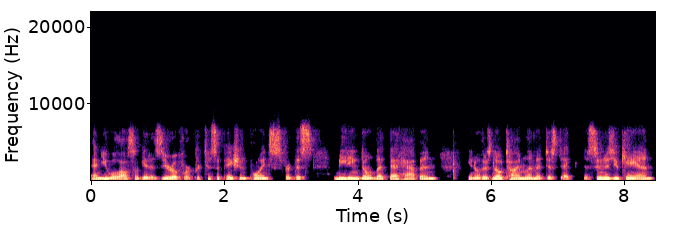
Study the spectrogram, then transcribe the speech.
And you will also get a zero for participation points for this meeting. Don't let that happen. You know, there's no time limit, just at, as soon as you can.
